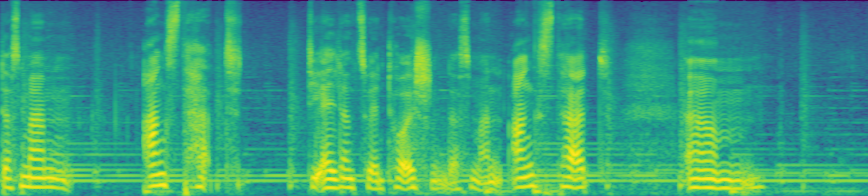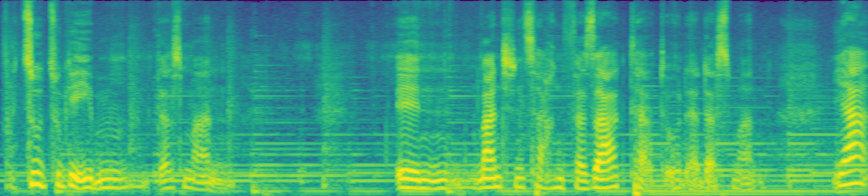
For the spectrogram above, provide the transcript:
dass man Angst hat, die Eltern zu enttäuschen, dass man Angst hat, ähm, zuzugeben, dass man in manchen Sachen versagt hat oder dass man ja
